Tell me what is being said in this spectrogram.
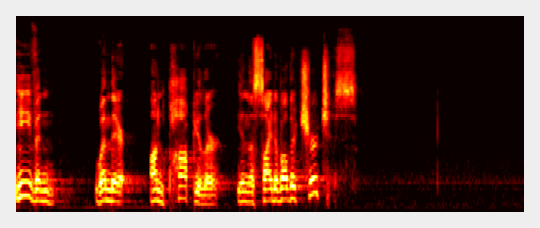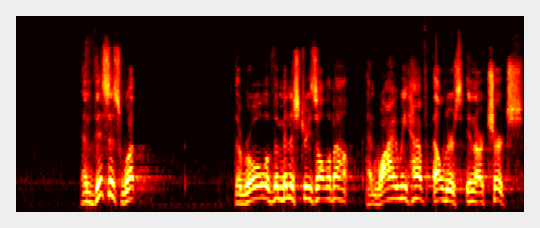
even when they're unpopular in the sight of other churches. And this is what the role of the ministry is all about and why we have elders in our church.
